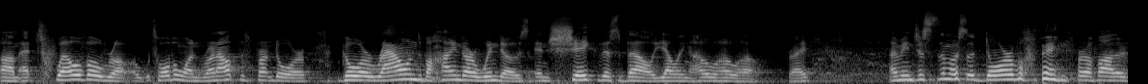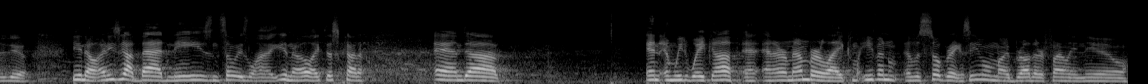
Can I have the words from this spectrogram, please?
um, at 12.01, run out the front door, go around behind our windows, and shake this bell, yelling, ho, ho, ho, right? I mean, just the most adorable thing for a father to do. You know, and he's got bad knees, and so he's like, you know, like this kind of. And, uh, and, and we'd wake up, and, and I remember, like, even, it was so great, because even when my brother finally knew,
